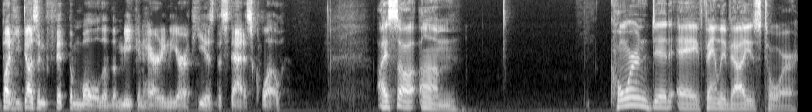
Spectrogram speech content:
but he doesn't fit the mold of the meek inheriting the earth. He is the status quo. I saw um Korn did a family values tour.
